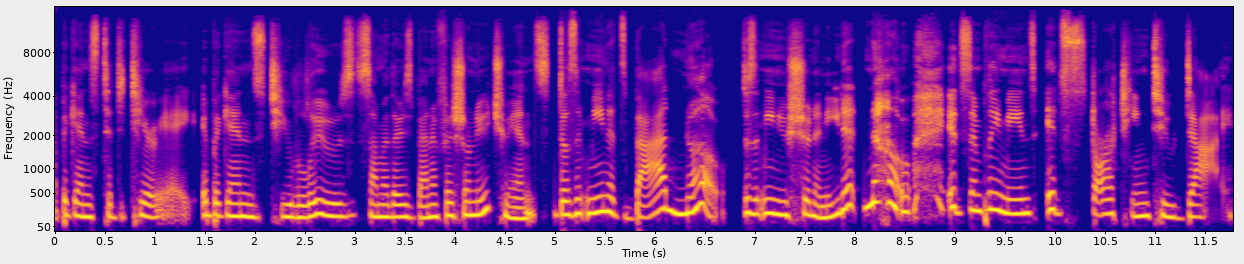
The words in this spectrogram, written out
it begins to deteriorate. It begins to lose some of those beneficial nutrients. Doesn't mean it's bad. No. Does it mean you shouldn't eat it? No. It simply means it's starting to die.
